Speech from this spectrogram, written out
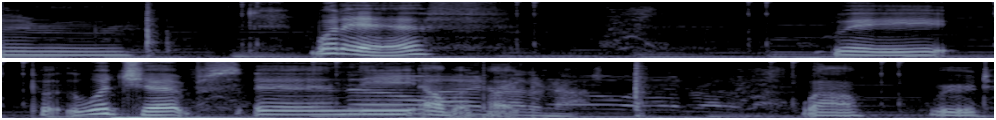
um, what if we put the wood chips in no, the elbow I'd pipe? rather not. Wow, rude.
